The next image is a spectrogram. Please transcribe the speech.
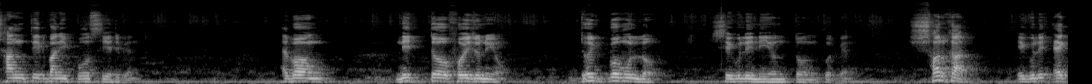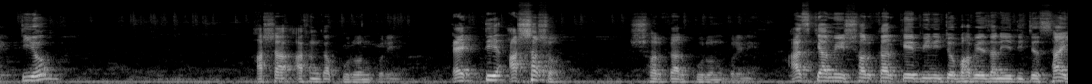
শান্তির বাণী পৌঁছিয়ে দিবেন। এবং নিত্য প্রয়োজনীয় দ্রব্যমূল্য সেগুলি নিয়ন্ত্রণ করবেন। সরকার এগুলি একটিও আশা আকাঙ্ক্ষা পূরণ করেনি। একটি আশ্বাসও সরকার পূরণ করেনি। আজকে আমি সরকারকে বিনীতভাবে জানিয়ে দিতে চাই,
